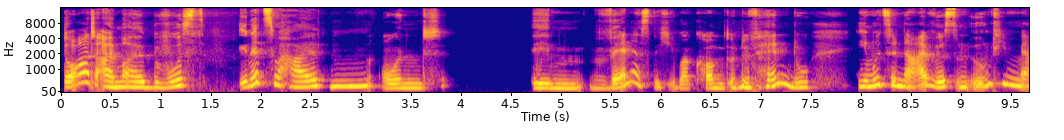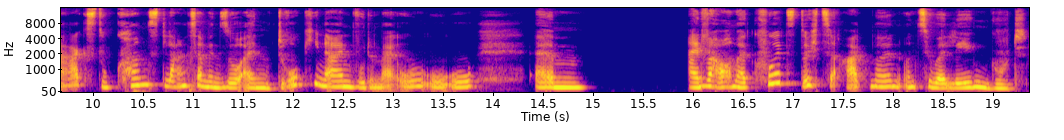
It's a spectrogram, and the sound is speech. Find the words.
dort einmal bewusst innezuhalten und eben, wenn es dich überkommt und wenn du emotional wirst und irgendwie merkst, du kommst langsam in so einen Druck hinein, wo du mal, oh, oh, oh, ähm, einfach auch mal kurz durchzuatmen und zu überlegen, gut,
